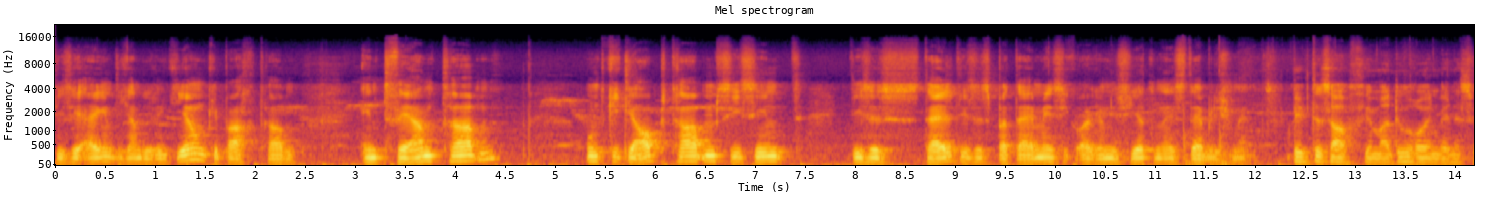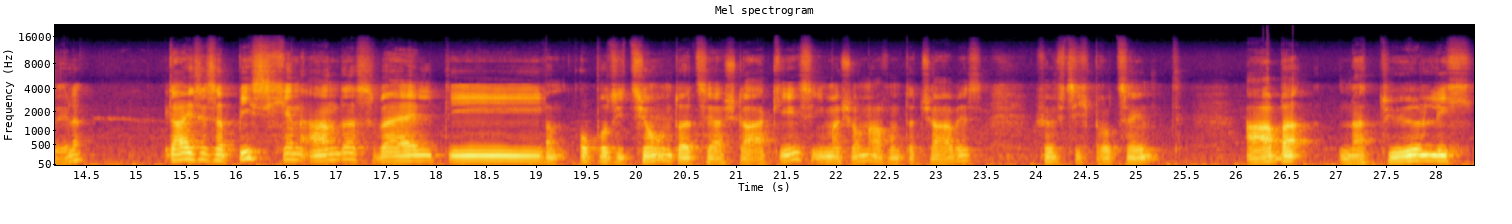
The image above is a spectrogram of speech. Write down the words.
die sie eigentlich an die Regierung gebracht haben, entfernt haben und geglaubt haben, sie sind dieses Teil dieses parteimäßig organisierten Establishments. Gilt das auch für Maduro in Venezuela? Da ist es ein bisschen anders, weil die Opposition dort sehr stark ist, immer schon, auch unter Chavez, 50 Prozent. Aber natürlich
